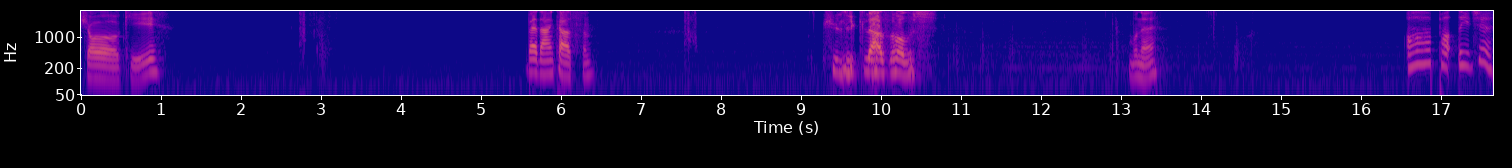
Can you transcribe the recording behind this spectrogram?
Çok iyi. Beden kalsın. Küllük lazım olur. Bu ne? Aa patlayıcı.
